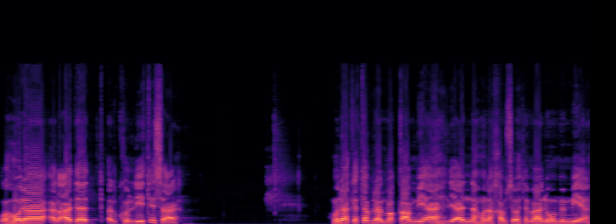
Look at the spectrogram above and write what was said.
وهنا العدد الكلي تسعة. هنا كتبنا المقام مئة لأن هنا خمسة وثمانون من مئة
